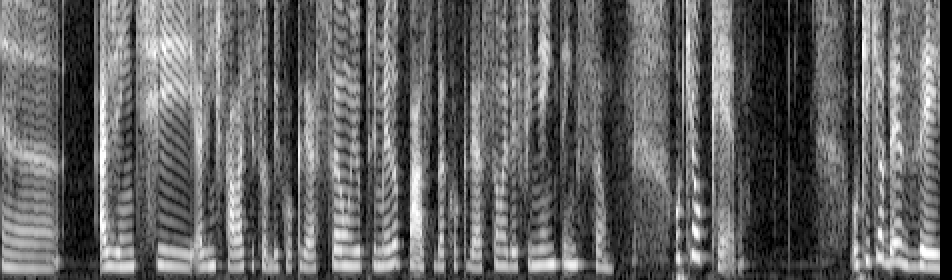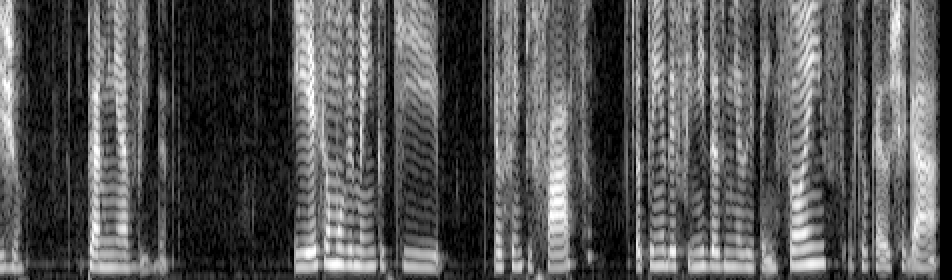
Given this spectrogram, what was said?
Uh, a gente a gente fala aqui sobre cocriação e o primeiro passo da cocriação é definir a intenção. O que eu quero? O que, que eu desejo para minha vida? E esse é um movimento que eu sempre faço. Eu tenho definido as minhas intenções, o que eu quero chegar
